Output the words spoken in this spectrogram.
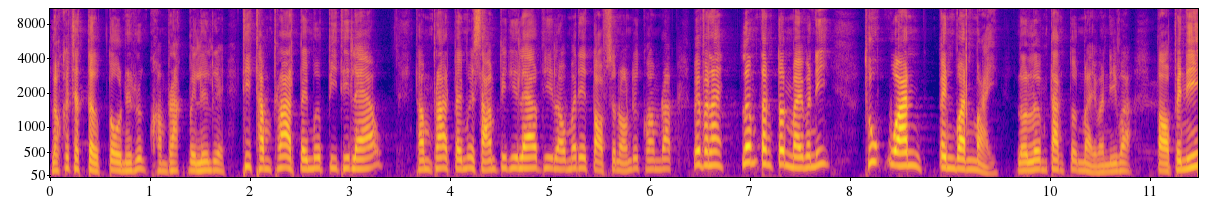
เราก็จะเติบโตในเรื่องความรักไปเรื่อยๆ ที่ทำพลาดไปเมื่อปีที่แล้วทำพลาดไปเมื่อสามปีที่แล้วที่เราไม่ได้ตอบสนองด้วยความรัก ไม่เป็นไร เริ่มตั้งต้นใหม่วันนี้ ทุกวันเป็นวันใหม่ เราเริ่มตั้งต้นใหม่วันนี้ว่า ต่อไปนี้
